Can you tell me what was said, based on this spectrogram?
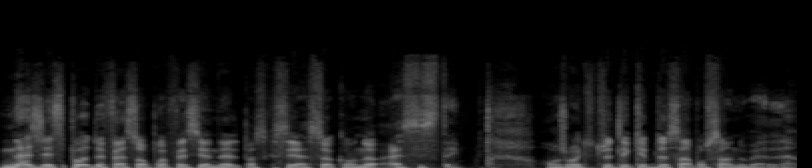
n'agissent pas de façon professionnelle parce que c'est à ça qu'on a assisté. On rejoint tout de suite l'équipe de 100% Nouvelles.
